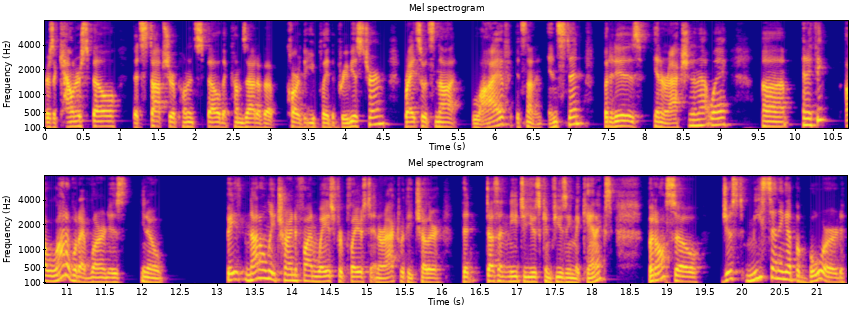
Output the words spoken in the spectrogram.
there's a counter spell that stops your opponent's spell that comes out of a card that you played the previous turn, right? So it's not live, it's not an instant, but it is interaction in that way. Uh, and I think a lot of what I've learned is, you know, not only trying to find ways for players to interact with each other that doesn't need to use confusing mechanics, but also just me setting up a board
